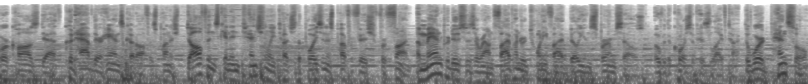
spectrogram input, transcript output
or cause death could have their hands cut off as punishment. Dolphins can intentionally touch the poisonous pufferfish for fun. A man produces around 525 billion sperm cells over the course of his lifetime. The word pencil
